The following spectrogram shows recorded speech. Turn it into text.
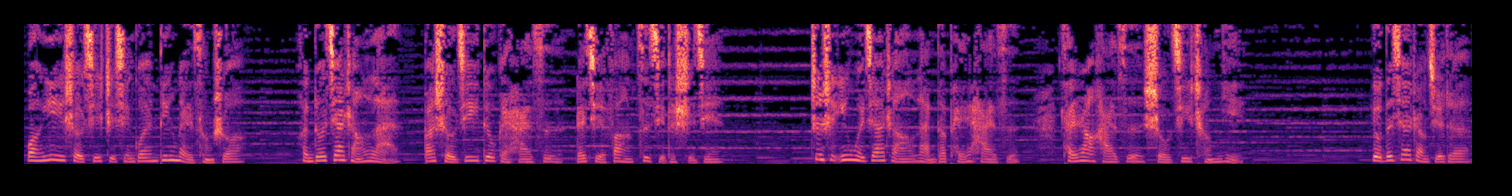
网易首席执行官丁磊曾说：“很多家长懒，把手机丢给孩子来解放自己的时间。正是因为家长懒得陪孩子，才让孩子手机成瘾。有的家长觉得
